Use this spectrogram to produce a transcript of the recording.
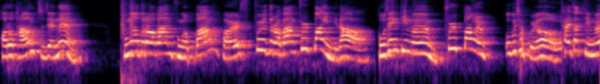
바로 다음 주제는 붕어 들어간 붕어빵 vs 풀 들어간 풀빵입니다. 도생팀은 풀빵을 뽑으셨고요. 탈자팀은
